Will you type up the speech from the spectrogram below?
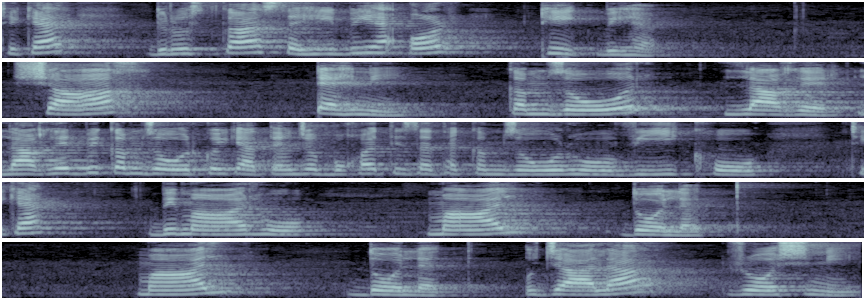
ठीक है? दुरुस्त का सही भी है और ठीक भी है। शाख, टहनी, कमज़ोर, लागिर। लागिर भी कमज़ोर को ही कहते हैं, जो बहुत ही ज़्यादा कमज़ोर हो वीक हो, ठीक है? बीमार हो। माल, दौलत। माल, दौलत, उजाला, रोशनी,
